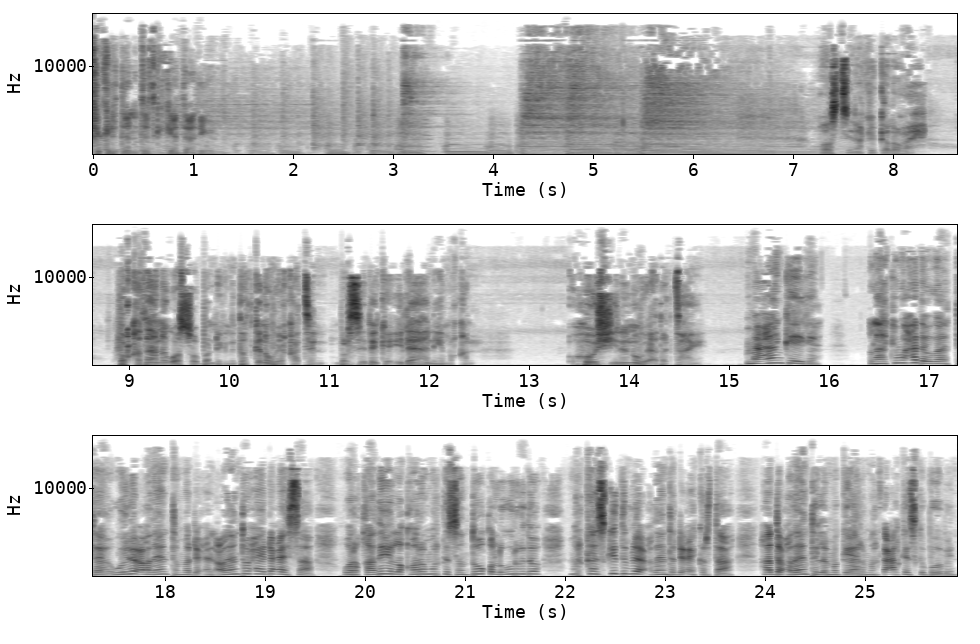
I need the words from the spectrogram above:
fikradana dadka keenta adiga. Hoostiina ka gala wax warqadaha annaga waa soo bandhignay dadkana way qaateen balse idinka ilaahanii maqan. Hooshiinana way adag tahay. Macaankayga laakiin waxaad ogaataa weli codaynta ma dhicin. Codaynta waxay dhacaysaa. Warqadihii la qoro marka sanduuqa lagu rido markaas kadib lay codaynta dhici kartaa. Hadda codaynta lama gaaro marka calka iska boobin.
